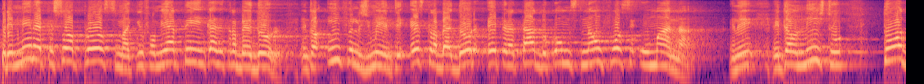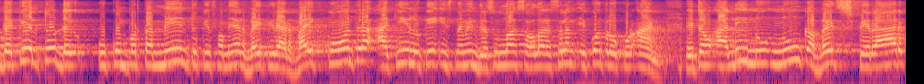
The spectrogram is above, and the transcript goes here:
primeira pessoa próxima que o familiar tem em casa é trabalhador. Então, infelizmente, esse trabalhador é tratado como se não fosse humana. Né? Então, nisto, todo aquele, todo o comportamento que o familiar vai tirar vai contra aquilo que é ensinamento de Rasulullah wasallam e contra o Corão. Então, ali nunca vai se esperar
